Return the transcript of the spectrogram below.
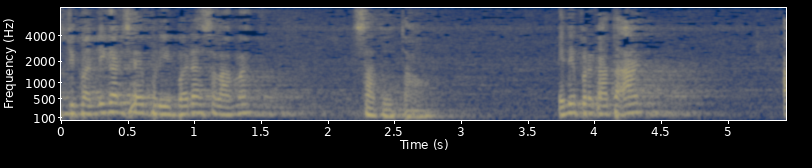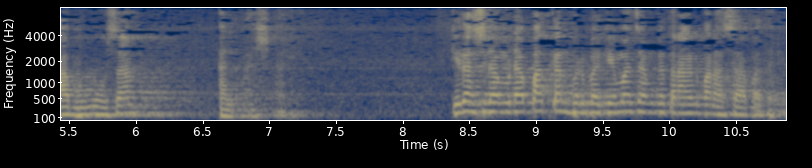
dibandingkan saya beribadah selama satu tahun. Ini perkataan Abu Musa al-Ash'ari. Kita sudah mendapatkan berbagai macam keterangan para sahabat tadi.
